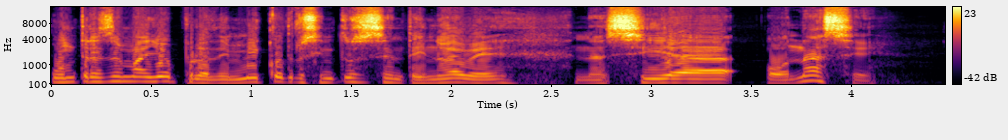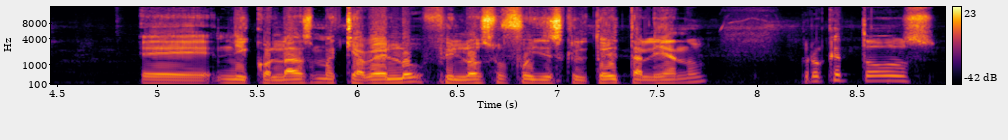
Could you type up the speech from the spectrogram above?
un 3 de mayo, pero de 1469, nacía o nace eh, Nicolás Maquiavelo, filósofo y escritor italiano. Creo que todos,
